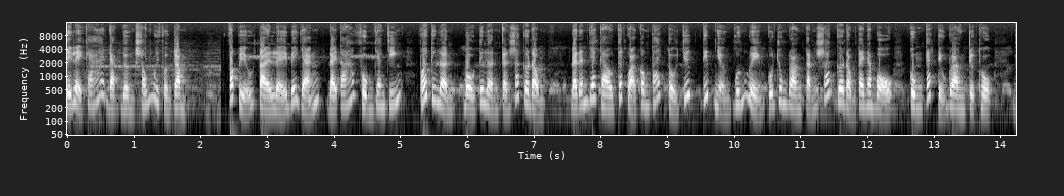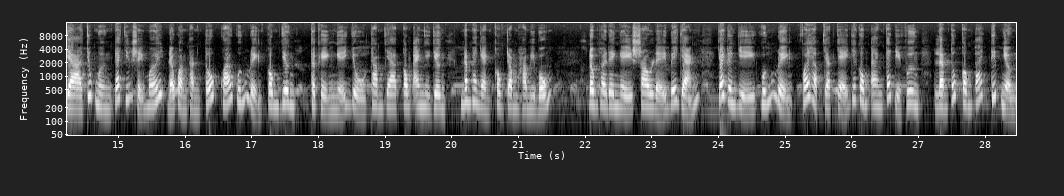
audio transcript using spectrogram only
tỷ lệ khá đạt gần 60%. Phát biểu tại lễ bế giảng, Đại tá Phùng Giang Chiến, Phó Tư lệnh Bộ Tư lệnh Cảnh sát cơ động đã đánh giá cao kết quả công tác tổ chức tiếp nhận huấn luyện của Trung đoàn Cảnh sát cơ động Tây Nam Bộ cùng các tiểu đoàn trực thuộc và chúc mừng các chiến sĩ mới đã hoàn thành tốt khóa huấn luyện công dân thực hiện nghĩa vụ tham gia công an nhân dân năm 2024 đồng thời đề nghị sau lễ bế giảng, các đơn vị huấn luyện phối hợp chặt chẽ với công an các địa phương làm tốt công tác tiếp nhận,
